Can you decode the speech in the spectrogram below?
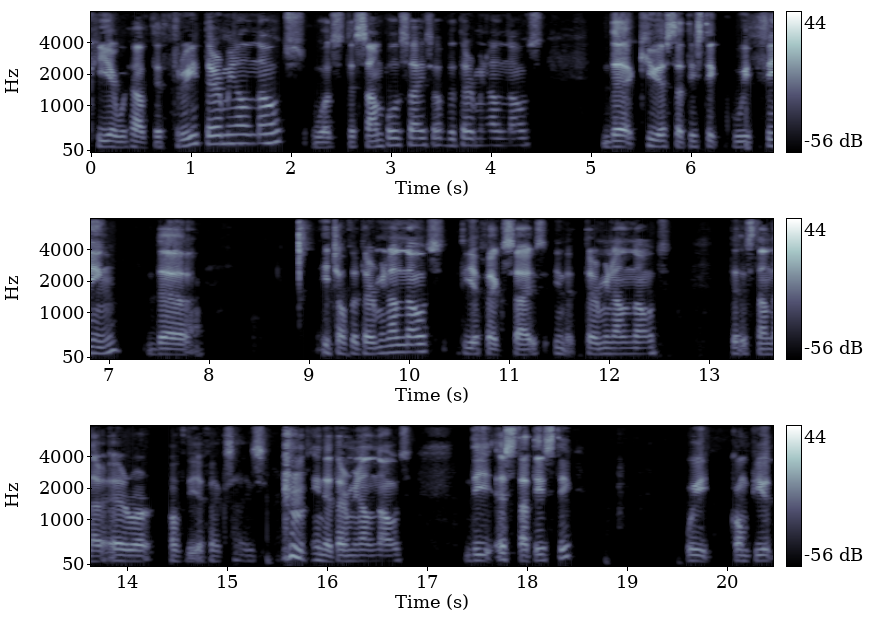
here we have the three terminal nodes. What's the sample size of the terminal nodes? The Q statistic within the each of the terminal nodes, the effect size in the terminal nodes, the standard error of the effect size in the terminal nodes, the statistic we compute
